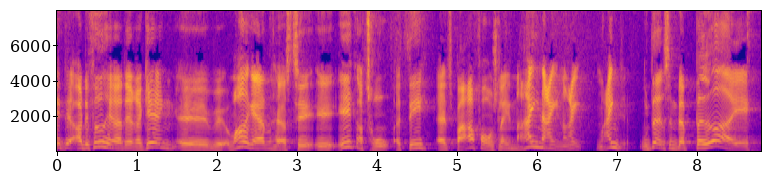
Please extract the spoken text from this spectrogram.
Det, det, og det fede her er, at regeringen øh, vil meget gerne have os til øh, ikke at tro, at det er et spareforslag. Nej, nej, nej, nej. Uddannelsen bliver bedre af,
